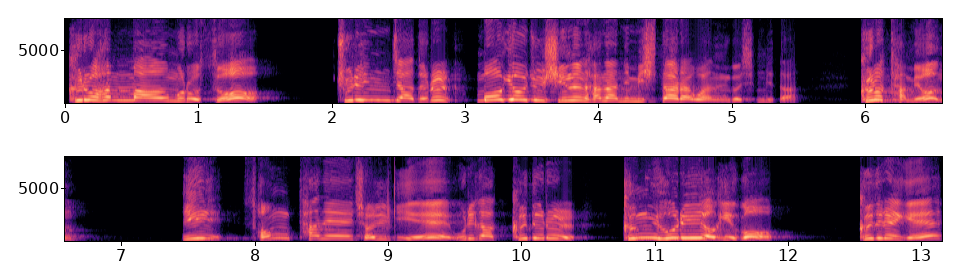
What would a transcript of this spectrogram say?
그러한 마음으로서 줄인 자들을 먹여주시는 하나님이시다라고 하는 것입니다. 그렇다면 이 성탄의 절기에 우리가 그들을 긍휼히 여기고 그들에게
